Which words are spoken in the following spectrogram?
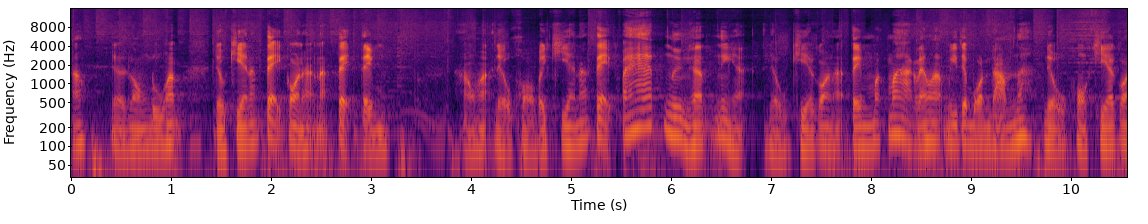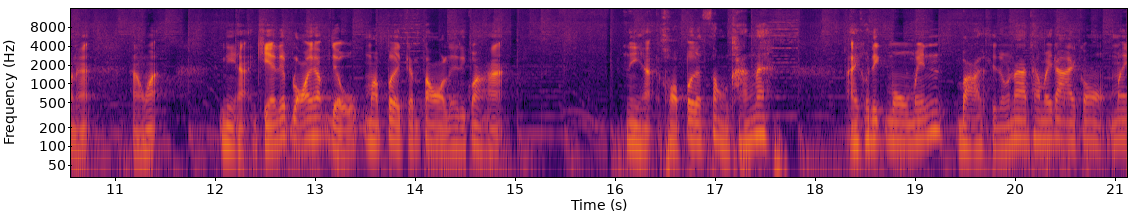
เอาเดี๋ยวลองดูครับ เดี๋ยวเคลียร์นักเตะก่อนฮะ นักเตะเต็ม เอาฮะ เดี๋ยวขอไปเคลียร์นักเตะแป๊บหนึ่งครับ นี่ฮะ เดี๋ยวเคลียร์ก่อนฮะ เต็มมากๆแล้วฮะ มีแต่บอลดำนะ เดี๋ยวขอเคลียร์ก่อนฮะ เอาฮะ นี่ฮะ เคลียร์เรียบร้อยครับ เดี๋ยวมาเปิดกันต่อเลยดีกว่าฮะ นี่ฮะ ขอเปิดสองครั้งนะไอคอนิกโมเมนต์บาร์เซโลนาถ้าไม่ได้ก็ไม่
